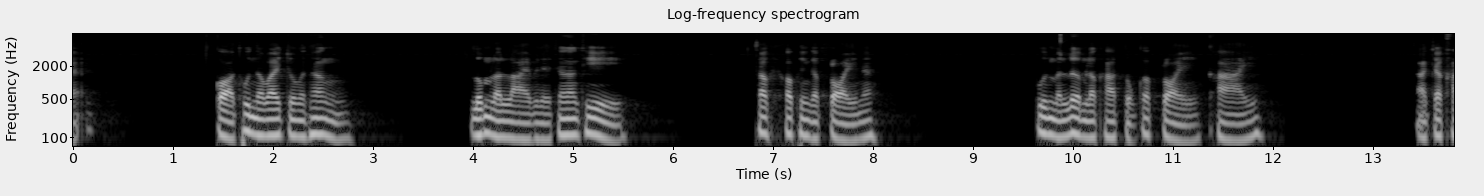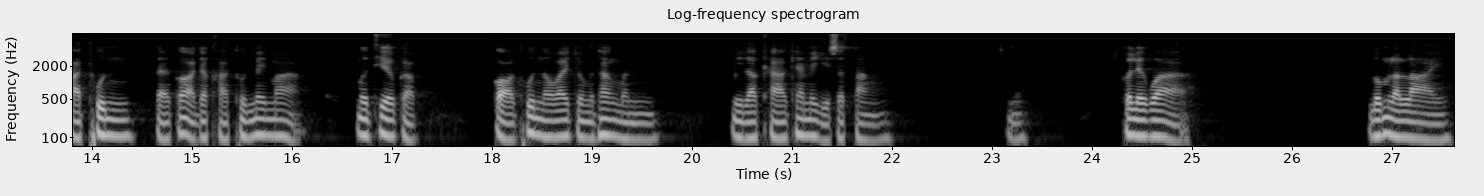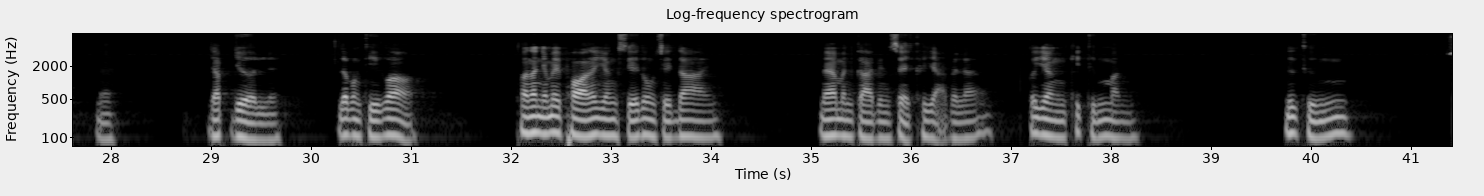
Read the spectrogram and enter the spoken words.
ก่อทุนเอาไว้จนกระทั่งล้มละลายไปเลยทั้งที่ ถ้าเขาเพียงแต่ปล่อยนะหุ้นมันเริ่มราคาตกก็ปล่อยขาย อาจจะขาดทุน แต่ก็อาจจะขาดทุนไม่มาก เมื่อเทียบกับก่อทุนเอาไว้จนกระทั่งมันมีราคาแค่ไม่กี่สตังค์นะก็เรียกว่า ล้มละลายนะยับเยินเลย แล้วบางทีก็เท่านั้นยังไม่พอนะยังเสียดงเสียดายแม้มันกลายเป็นเศษขยะไปแล้ว ก็ยังคิดถึงมัน นึกถึง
